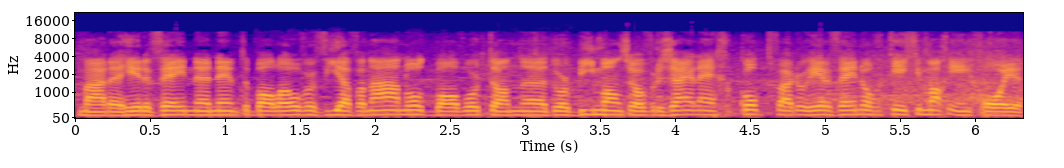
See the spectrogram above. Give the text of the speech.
Maar Heerenveen neemt de bal over via Van Aanholt. Bal wordt dan door Biemans over de zijlijn gekopt. Waardoor Heerenveen nog een keertje mag ingooien.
